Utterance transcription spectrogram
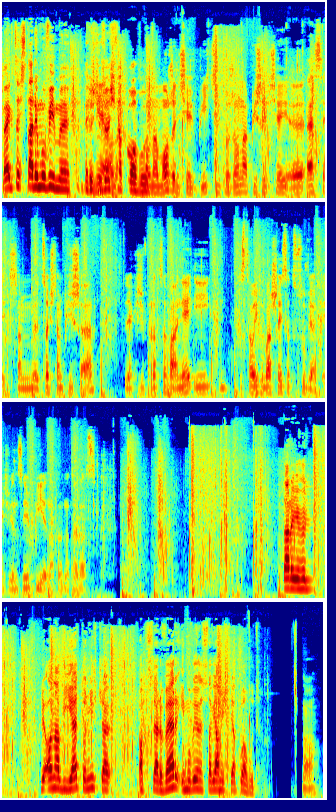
Bo jak coś stary mówimy, jeśli że światłowód. Ona może dzisiaj wbić, tylko że ona pisze dzisiaj e, essay, czy tam e, coś tam pisze, jakieś wypracowanie i zostało jej chyba 600 słów jakieś, więc nie wbije na pewno teraz. Stary, jeżeli ona wie, to niszczę obserwer i mówię, że stawiamy światłowód. No.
